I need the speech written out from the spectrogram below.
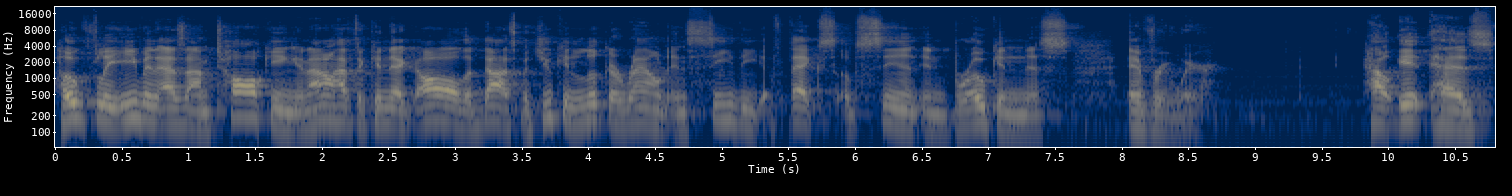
hopefully, even as I'm talking, and I don't have to connect all the dots, but you can look around and see the effects of sin and brokenness everywhere. How it has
